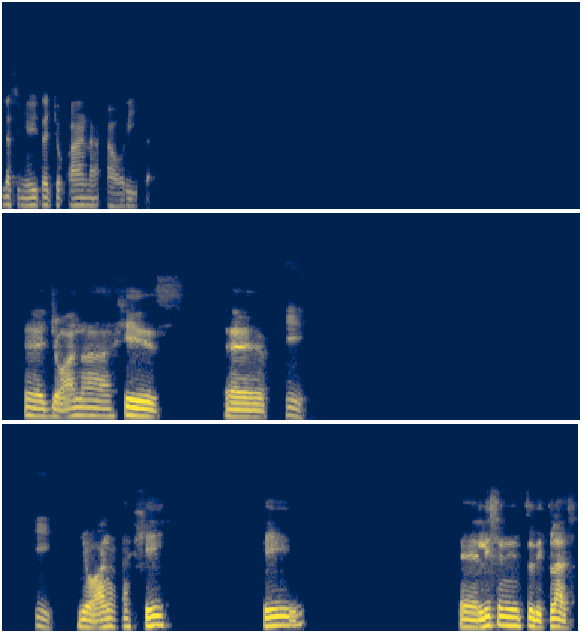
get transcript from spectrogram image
la señorita Joana ahorita? Eh, Joanna, his, eh, He. He. Joanna, he, he, eh, listening to the class.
